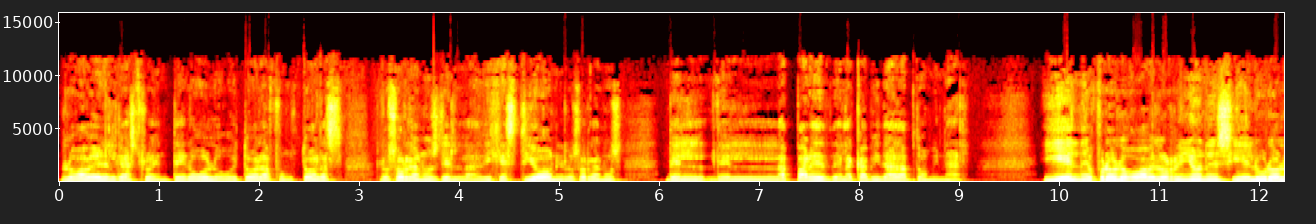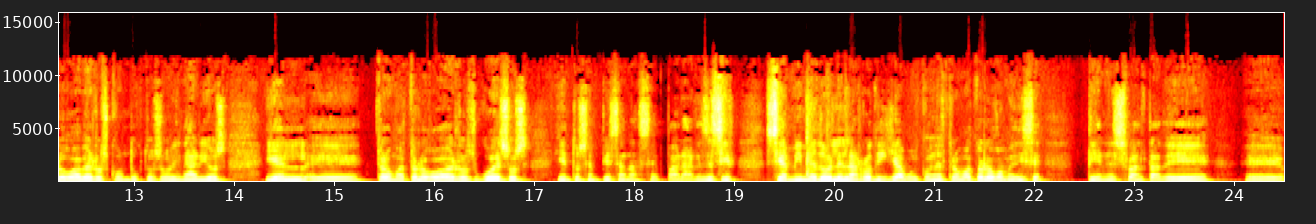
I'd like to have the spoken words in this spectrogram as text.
lo va a ver el gastroenterólogo y toda la todos los órganos de la digestión y los órganos de la pared de la cavidad abdominal y el nefrólogo va a ver los riñones y el urólogo va a ver los conductos urinarios y el eh, traumatólogo va a ver los huesos y entonces empiezan a separar. Es decir, si a mí me duele la rodilla, voy con el traumatólogo, me dice, tienes falta de eh,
